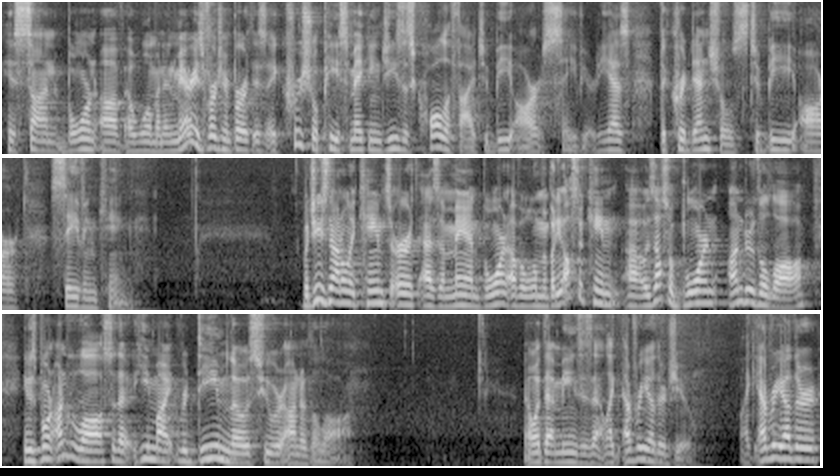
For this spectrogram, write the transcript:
his son born of a woman. And Mary's virgin birth is a crucial piece making Jesus qualified to be our Savior. He has the credentials to be our saving King. But Jesus not only came to earth as a man born of a woman, but he also came, uh, was also born under the law. He was born under the law so that he might redeem those who were under the law. Now, what that means is that, like every other Jew, like every other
